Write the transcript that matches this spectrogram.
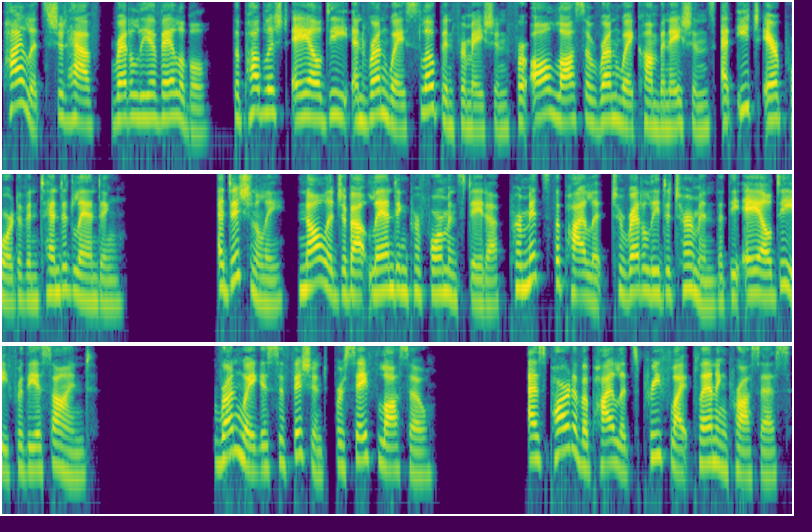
Pilots should have, readily available, the published ALD and runway slope information for all LAHSO runway combinations at each airport of intended landing. Additionally, knowledge about landing performance data permits the pilot to readily determine that the ALD for the assigned runway is sufficient for safe LAHSO. As part of a pilot's pre flight planning process,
